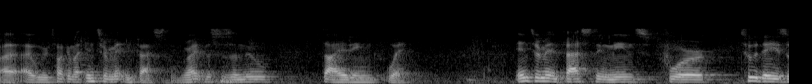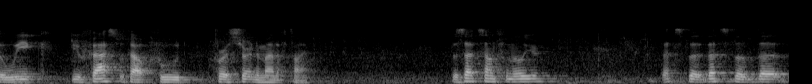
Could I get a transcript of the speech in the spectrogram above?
I, I, we were talking about intermittent fasting, right? This is a new dieting way. Intermittent fasting means for two days a week, you fast without food for a certain amount of time. Does that sound familiar? That's, the, that's, the, the,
